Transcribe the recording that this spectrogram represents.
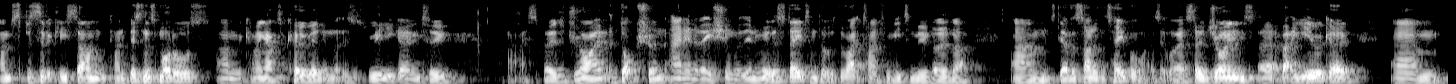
um, specifically some kind of business models um, coming out of COVID and that this is really going to I suppose drive adoption and innovation within real estate and thought it was the right time for me to move over um, to the other side of the table as it were so joined uh, about a year ago um,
